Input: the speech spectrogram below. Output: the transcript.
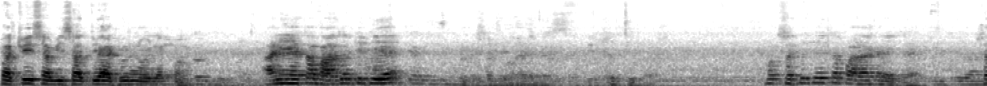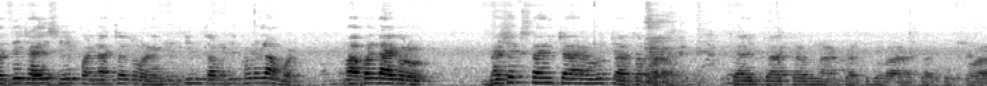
पाचवी सहावी सातवी आठवी नववीला पण आणि याचा भाजप किती आहे? मग सत्तेचाळीसचा पाळा करायचा आहे. सत्तेचाळीस हे पन्नासच्या जवळ आहे. म्हणजे तीनचा म्हणजे थोडं लांबड मग आपण काय करू? दशक स्थानी चार म्हणून चारचा पाळा आहे. चार चार चार आठ चार किती बारा चार सोळा.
